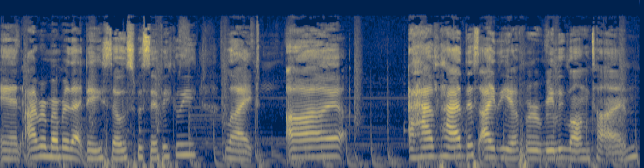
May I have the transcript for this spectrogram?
And I remember that day so specifically. Like, I have had this idea for a really long time.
